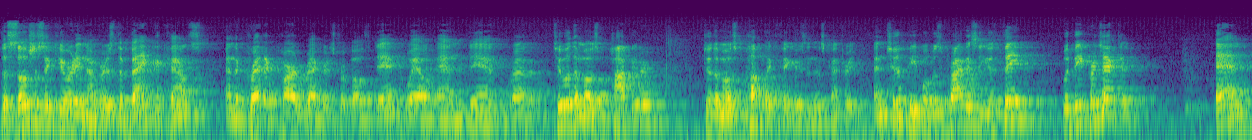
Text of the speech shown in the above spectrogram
the social security numbers, the bank accounts, and the credit card records for both Dan Quayle and Dan Rather. Two of the most popular, two of the most public figures in this country, and two people whose privacy you think would be protected. And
